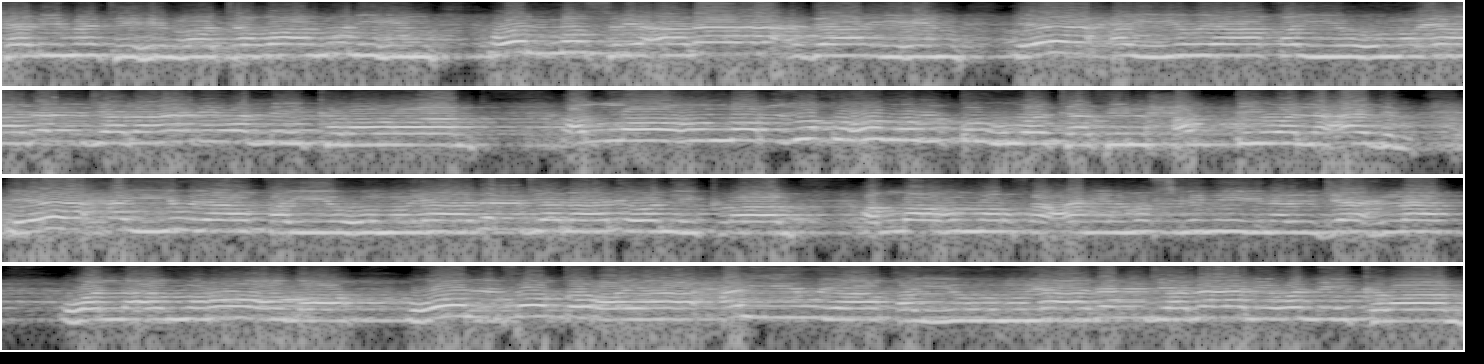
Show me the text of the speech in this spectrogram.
كلمتهم وتضامنهم والنصر على أعدائهم. يا حي يا قيوم يا ذا الجلال والإكرام. اللهم ارزقهم القوة في الحق والعدل. يا حي يا قيوم يا ذا الجلال والإكرام. اللهم ارفع عن المسلمين الجهل والأمراض والفقر يا حي يا قيوم يا ذا الجلال والإكرام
